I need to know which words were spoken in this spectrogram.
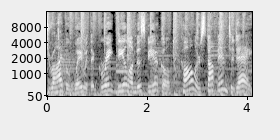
Drive away with a great deal on this vehicle. Call or stop in today.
